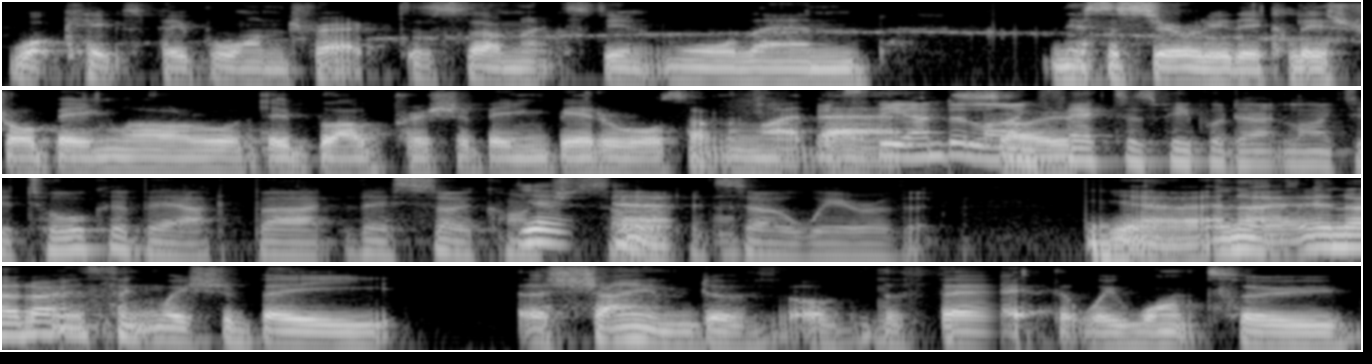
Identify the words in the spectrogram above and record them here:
what keeps people on track to some extent more than necessarily their cholesterol being lower or their blood pressure being better or something like that. It's the underlying so, factors people don't like to talk about, but they're so conscious yeah. of it and so aware of it. Yeah, and I, and I don't think we should be ashamed of, of the fact that we want to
